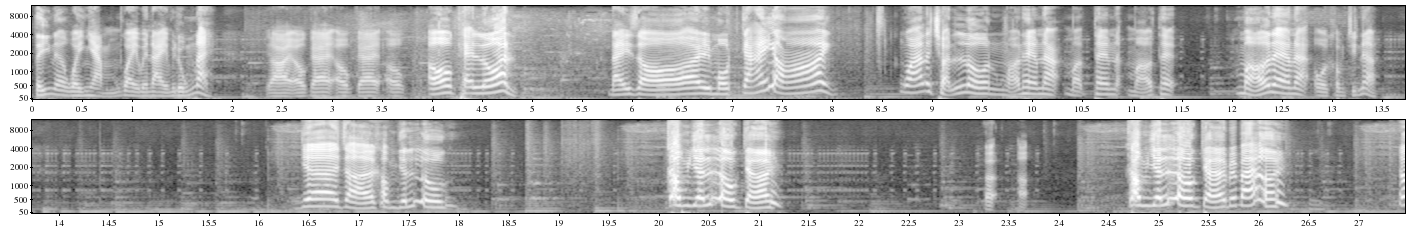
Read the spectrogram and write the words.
Tí nữa quay nhầm quay bên này mới đúng này rồi ok ok ok luôn. Đây rồi Một cái rồi. Quá là chuẩn luôn. Mở thêm nè Mở thêm nè Mở thêm Mở thêm nè. Ôi không chín à. Yeah, trời ơi không dính luôn. Không dính luôn trời ơi. Ờ, ờ. Không dính luôn trời ơi mấy bác ơi. À,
